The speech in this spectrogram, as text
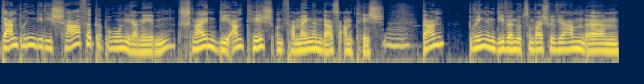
dann bringen die die scharfe Peperoni daneben, schneiden die am Tisch und vermengen das am Tisch. Mhm. Dann bringen die, wenn du zum Beispiel, wir haben ähm,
